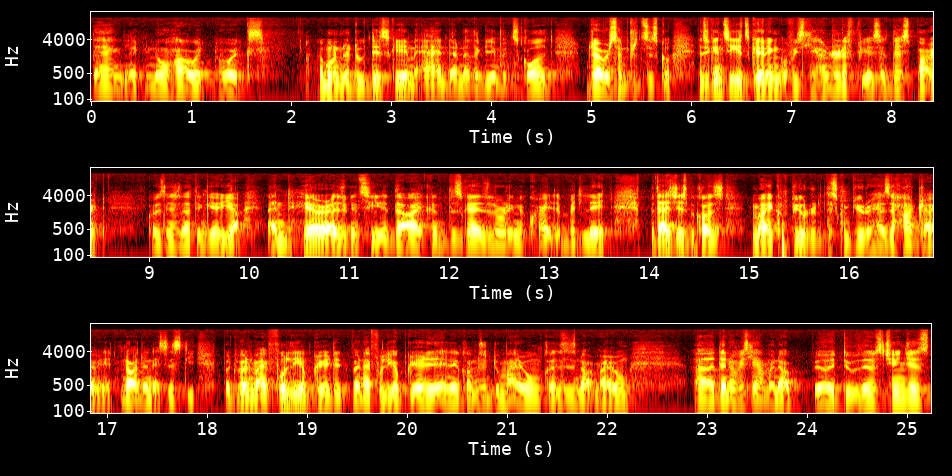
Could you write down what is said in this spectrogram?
the hang, like know how it works. I'm going to do this game and another game. It's called Driver San Francisco. As you can see, it's getting obviously 100 FPS at this part because there's nothing here yeah and here as you can see the icon this guy is loading quite a bit late but that's just because my computer this computer has a hard drive in it not an ssd but when i fully upgraded when i fully upgraded and it comes into my room because this is not my room uh, then obviously i'm gonna uh, do those changes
